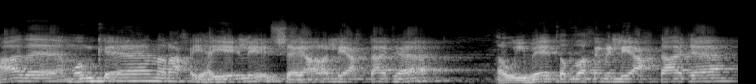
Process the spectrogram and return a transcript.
هذا ممكن راح يهيئ لي السيارة اللي أحتاجها أو البيت الضخم اللي أحتاجه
